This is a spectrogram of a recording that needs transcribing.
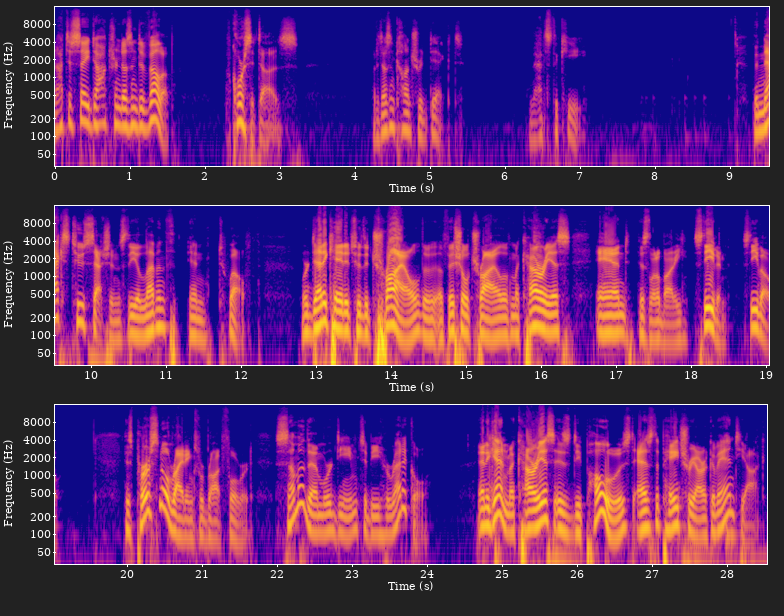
Not to say doctrine doesn't develop. Of course it does. But it doesn't contradict. And that's the key. The next two sessions, the 11th and 12th, were dedicated to the trial, the official trial of Macarius and his little buddy, Stephen, Stevo. His personal writings were brought forward. Some of them were deemed to be heretical. And again, Macarius is deposed as the patriarch of Antioch.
